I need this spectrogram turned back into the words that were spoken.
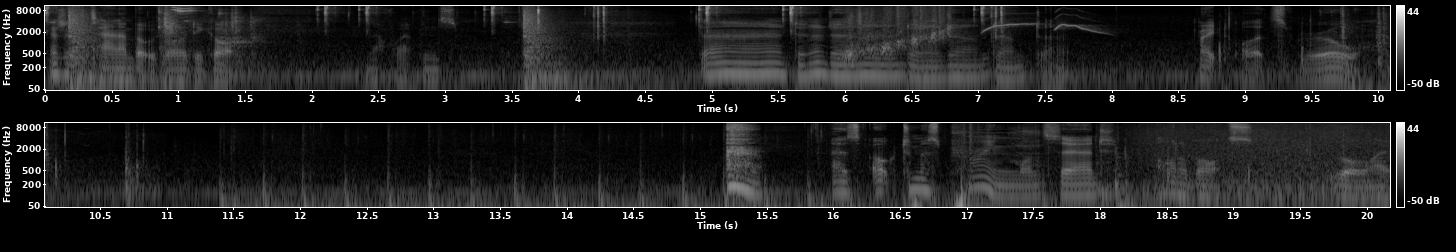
There's a katana, but we've already got weapons. Dun, dun, dun, right, let's roll. As Optimus Prime once said, Autobots roll out.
